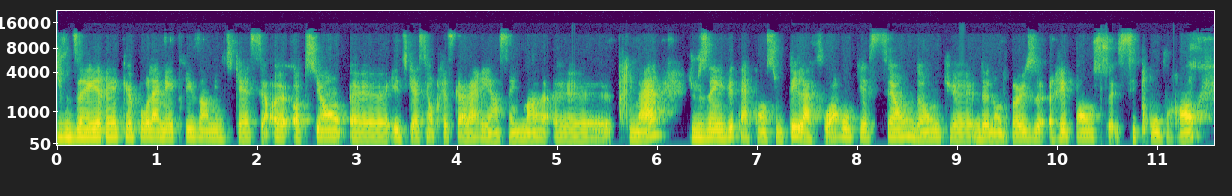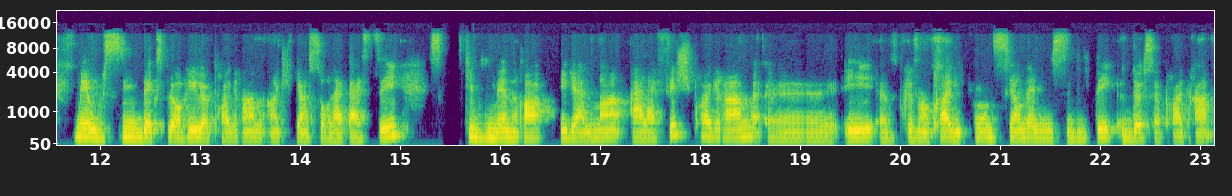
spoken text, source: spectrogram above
Je vous dirais que pour la maîtrise en éducation, euh, option euh, éducation préscolaire et enseignement euh, primaire, je vous invite à consulter la foire aux questions. Donc, de nombreuses réponses s'y trouveront, mais aussi d'explorer le programme en cliquant sur la pastille qui vous mènera également à la fiche programme et vous présentera les conditions d'admissibilité de ce programme.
